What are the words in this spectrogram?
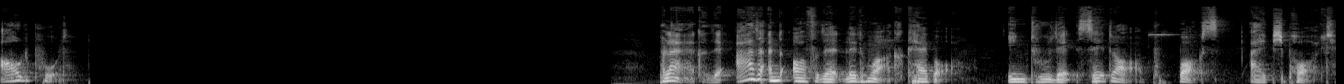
output. Plug the other end of the network cable into the set-top box IP port.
